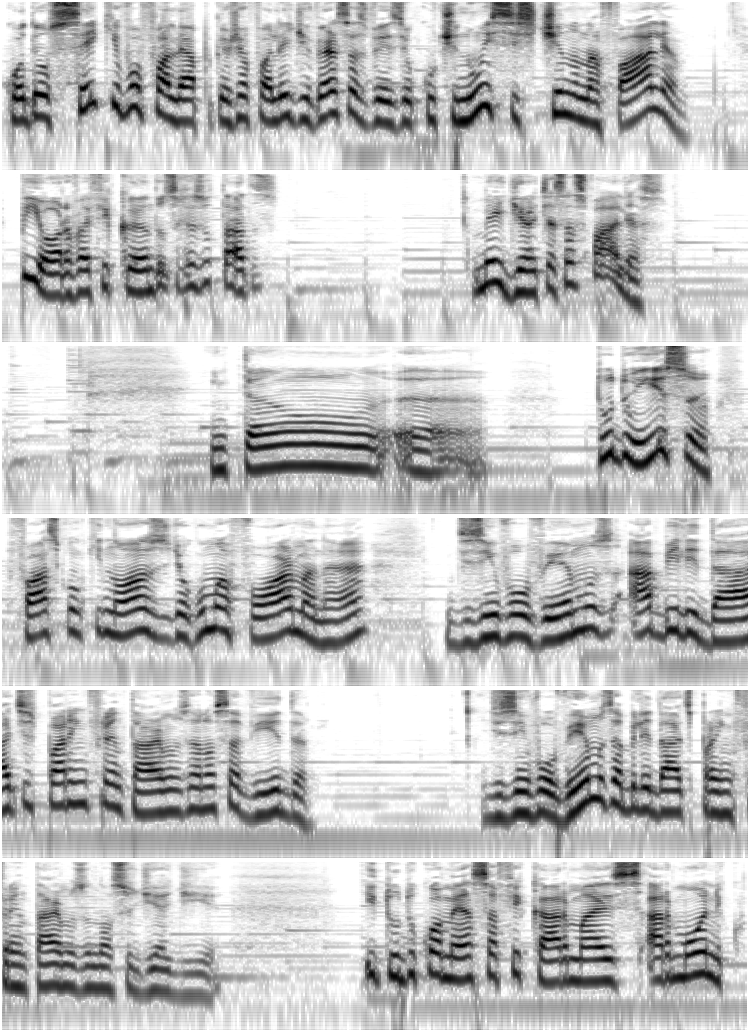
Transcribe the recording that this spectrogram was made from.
quando eu sei que vou falhar, porque eu já falei diversas vezes, eu continuo insistindo na falha, pior vai ficando os resultados mediante essas falhas. Então, uh, tudo isso faz com que nós, de alguma forma, né, desenvolvemos habilidades para enfrentarmos a nossa vida. Desenvolvemos habilidades para enfrentarmos o nosso dia a dia. E tudo começa a ficar mais harmônico.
